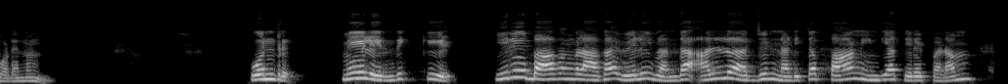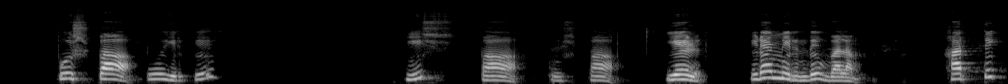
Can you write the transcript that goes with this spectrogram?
போடணும். ஒன்று. மேலிருந்து கீழ். இரு பாகங்களாக வெளிவந்த அல்லு அர்ஜுன் நடித்த பான் இந்தியா திரைப்படம். புஷ்பா பூ இருக்கு. இஷ்பா புஷ்பா. ஏழு. இடமிருந்து வலம். ஹர்திக்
